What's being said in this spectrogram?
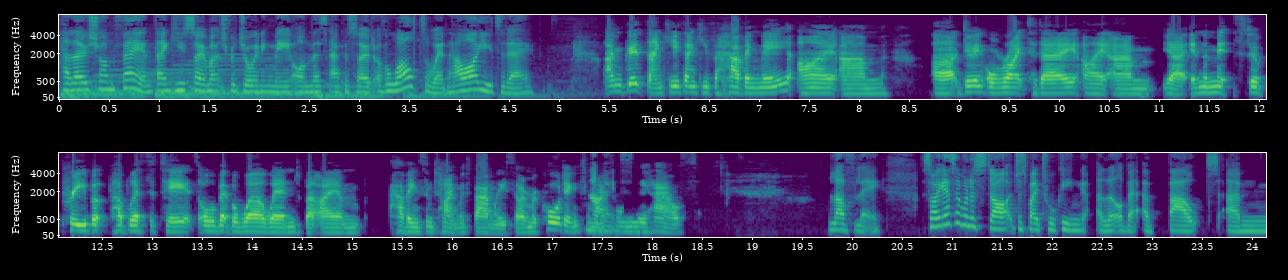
Hello, Shon Faye, and thank you so much for joining me on this episode of A World to Win. How are you today? I'm good, thank you. Thank you for having me. I am uh, doing all right today. I am, yeah, in the midst of pre-book publicity. It's all a bit of a whirlwind, but I am having some time with family, so I'm recording from nice. my family house. Lovely. So I guess I want to start just by talking a little bit about um,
